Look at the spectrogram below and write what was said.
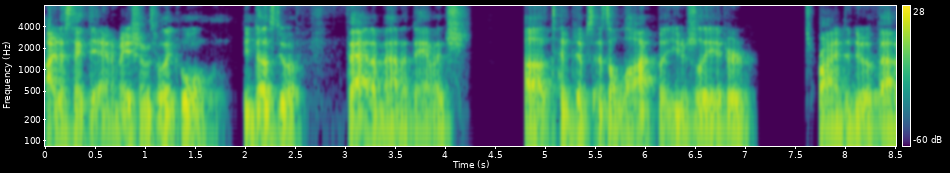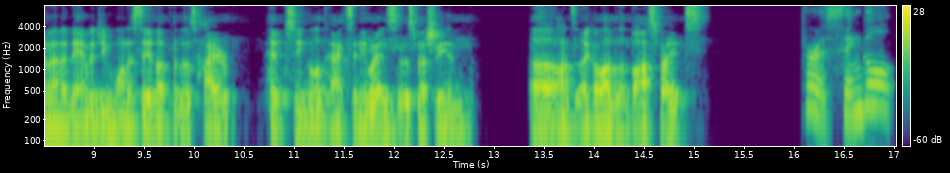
I just think the animation is really cool. He does do a fat amount of damage. Uh, ten pips is a lot, but usually if you're trying to do a fat amount of damage, you want to save up for those higher pip single attacks anyways, especially in uh on like a lot of the boss fights. For a single,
